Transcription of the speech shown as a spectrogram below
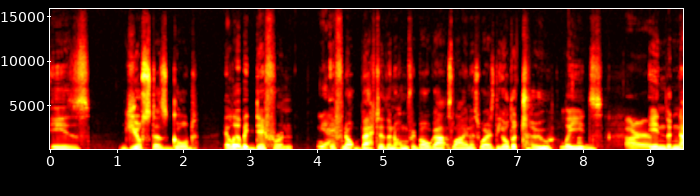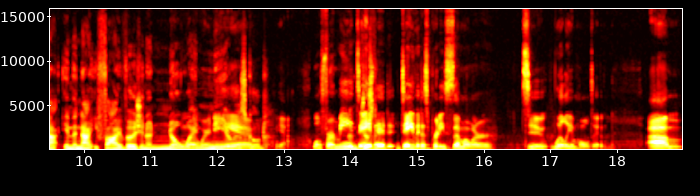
is just as good, a little bit different, yeah if not better than Humphrey Bogart's Linus, whereas the other two leads are in the in the '95 version are nowhere, nowhere near, as good. Yeah. Well, for me, And just- David David is pretty similar to William Holden. Um,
